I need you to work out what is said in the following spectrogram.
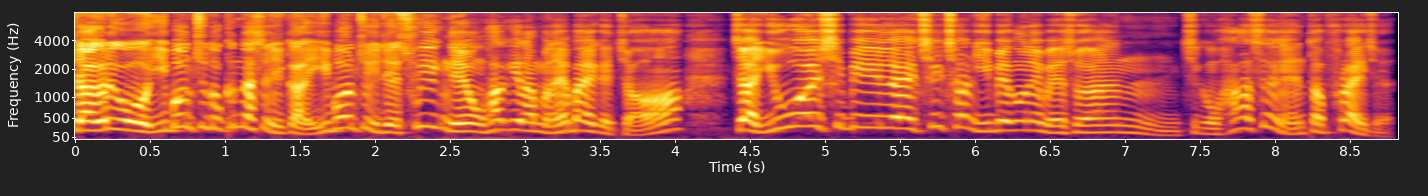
자 그리고 이번 주도 끝났으니까 이번 주 이제 수익 내용 확인 한번 해봐야겠죠. 자 6월 12일 날 7,200원에 매수한 지금 화승 엔터프라이즈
